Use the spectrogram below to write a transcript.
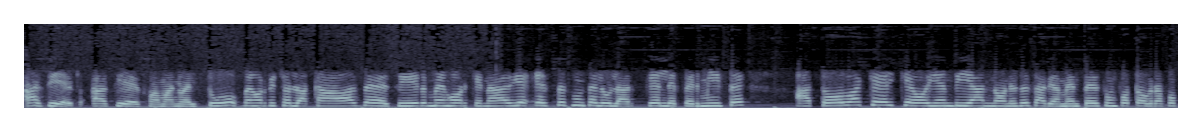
Así es, así es, Juan Manuel. Tú, mejor dicho, lo acabas de decir mejor que nadie. Este es un celular que le permite a todo aquel que hoy en día no necesariamente es un fotógrafo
